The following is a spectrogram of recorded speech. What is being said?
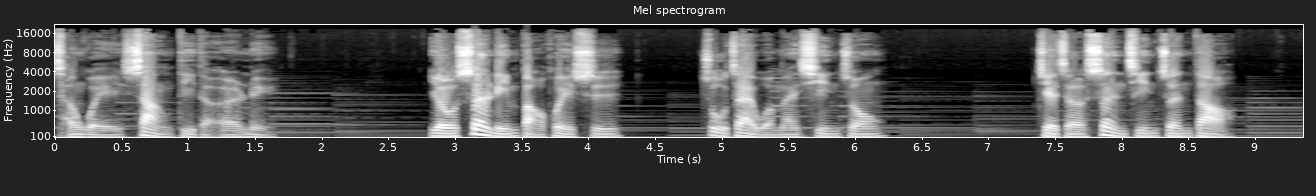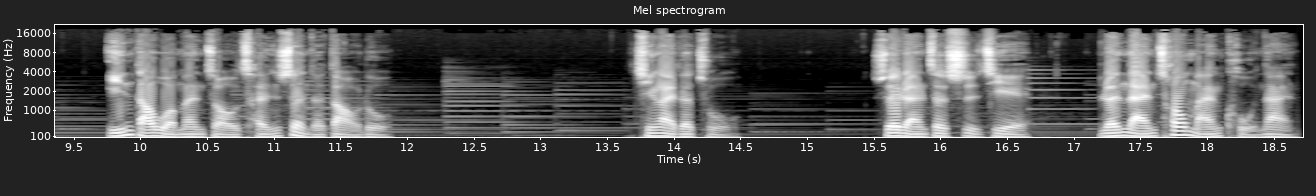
成为上帝的儿女。有圣灵保惠师住在我们心中，借着圣经真道，引导我们走成圣的道路。亲爱的主，虽然这世界，仍然充满苦难，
